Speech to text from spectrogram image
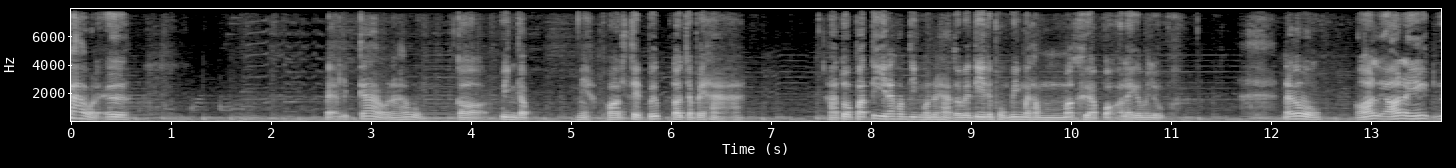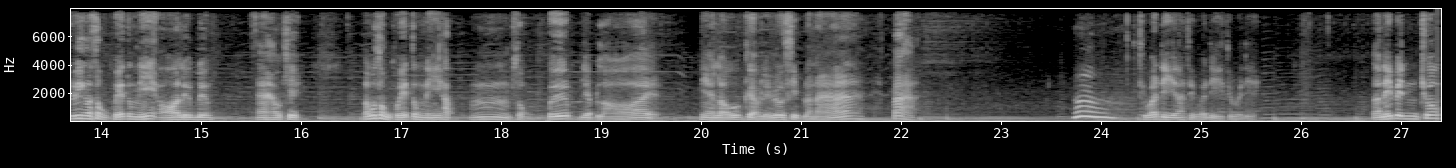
เก้าแหละเออแปดหรือเก้านะครับผมก็วิ่งกับ เนี่ยพอเสร็จปุ๊บเราจะไปหา หาตัวปาร์ตี้นะความจริงคนไปหาตัวปาร์ตี้ที่ผมวิ่งมาทำมะเขือเปาะอะไรก็ไม่รู้นะครับผมอ๋ออ๋ออันนี้วิ่งมาส่งเควสตรงนี้อ๋อลืมลืมอ่าโอเคเรามาส่งเควสตรงนี้ครับอืมส่งปุ๊บเรียบร้อย เนี่ยเราก็เกือบเลเวลสิบแล้วนะป่ะถือว่าดีนะถือว่าดีถือว่าดี ตอนนี้เป็นช่วง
